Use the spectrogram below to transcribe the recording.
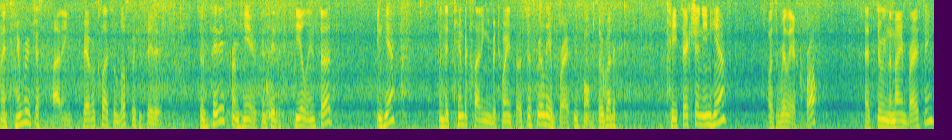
And the timber is just cladding. If we have a closer look, we can see this. So we can see this from here. We can see the steel inserts in here with the timber cladding in between. So it's just really a bracing form. So we've got a T-section in here, or it's really a cross that's doing the main bracing.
